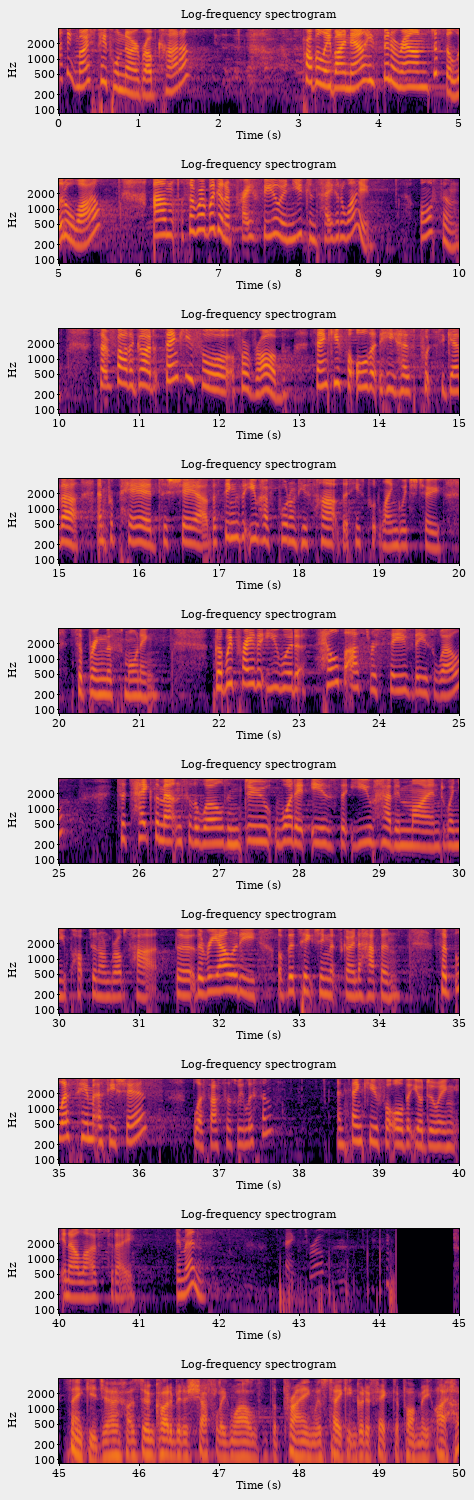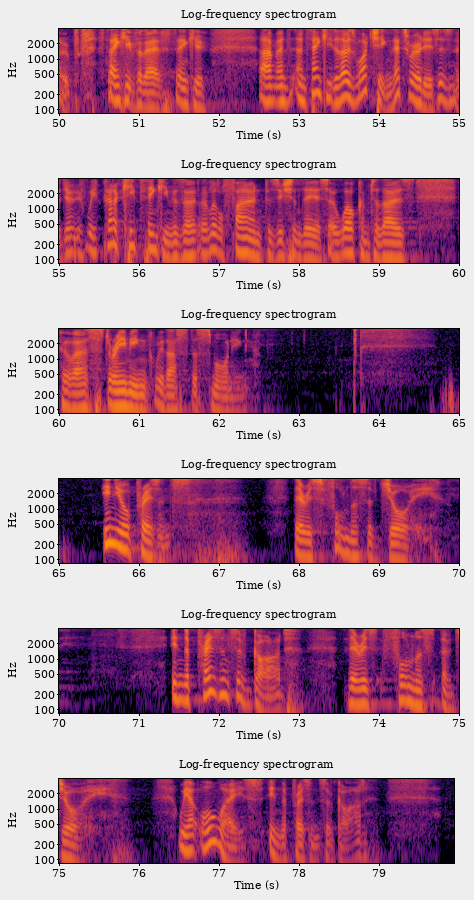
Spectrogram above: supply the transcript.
I think most people know Rob Carter. Probably by now, he's been around just a little while. Um, so, Rob, we're going to pray for you and you can take it away. Awesome. So, Father God, thank you for, for Rob. Thank you for all that he has put together and prepared to share, the things that you have put on his heart that he's put language to, to bring this morning. God, we pray that you would help us receive these well, to take them out into the world and do what it is that you have in mind when you popped it on Rob's heart, the, the reality of the teaching that's going to happen. So bless him as he shares, bless us as we listen. And thank you for all that you're doing in our lives today. Amen. Thanks, Rob. Thank you, Joe. I was doing quite a bit of shuffling while the praying was taking good effect upon me, I hope. Thank you for that. Thank you. Um, and, and, thank you to those watching. That's where it is, isn't it? We've got to keep thinking. There's a, a little phone positioned there. So, welcome to those who are streaming with us this morning. In your presence, there is fullness of joy. In the presence of God, there is fullness of joy. We are always in the presence of God.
